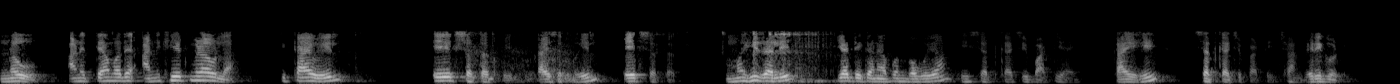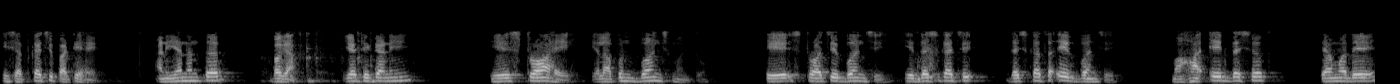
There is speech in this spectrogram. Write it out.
नऊ. आणि त्यामध्ये आणखी एक मिळवला की काय होईल? एक शतक होईल. काय शतक होईल? एक शतक. मग ही झाली. या ठिकाणी आपण बघूया. ही शतकाची पाटी आहे. काय ही? शतकाची पाटी. छान. व्हेरी गुड ही शतकाची पाटी आहे. आणि यानंतर बघा. या ठिकाणी हे स्ट्रॉ आहे. याला आपण बंच म्हणतो. हे स्ट्रॉचे बंच आहे. हे दशकाचे दशकाचा एक बंच आहे. मग हा एक दशक त्यामध्ये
